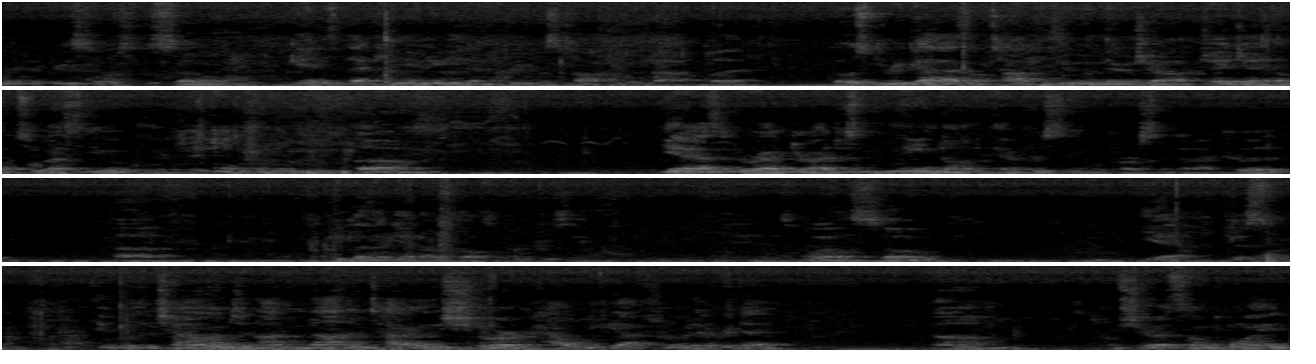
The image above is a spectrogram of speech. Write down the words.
limited resources. So again, it's that community that Bree was talking about. But those three guys on top of doing their job, JJ helped too. I see you over there, JJ. Um, yeah, as a director, I just leaned on every single person that I could, uh, because again, I was also producing as well. So, yeah, just it was a challenge, and I'm not entirely sure how we got through it every day. Um, I'm sure at some point,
